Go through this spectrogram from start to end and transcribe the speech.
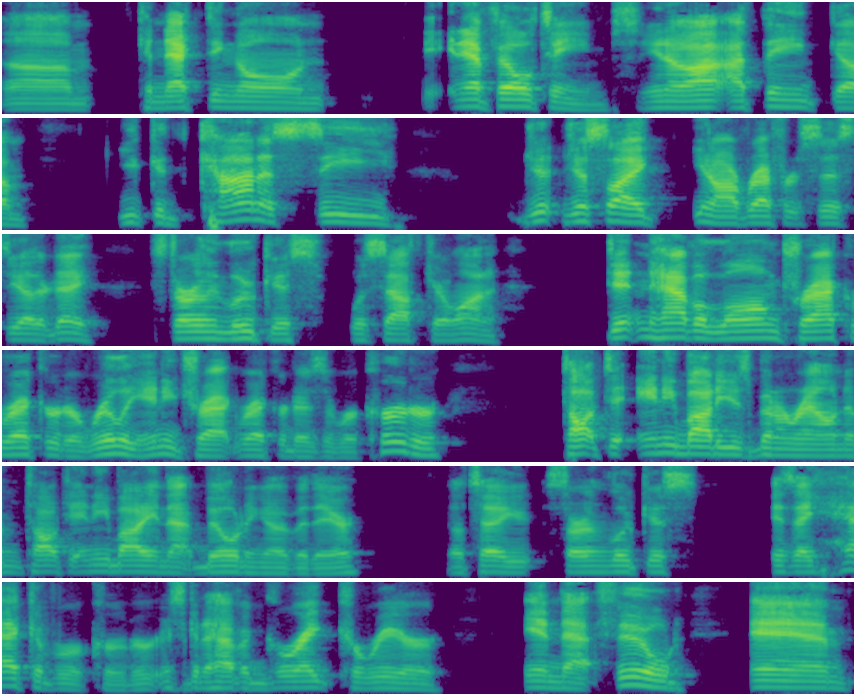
um, connecting on NFL teams. You know, I, I think um, you could kind of see, j- just like, you know, I referenced this the other day. Sterling Lucas with South Carolina didn't have a long track record or really any track record as a recruiter. Talk to anybody who's been around him, talk to anybody in that building over there. They'll tell you Sterling Lucas is a heck of a recruiter. Is going to have a great career in that field. And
